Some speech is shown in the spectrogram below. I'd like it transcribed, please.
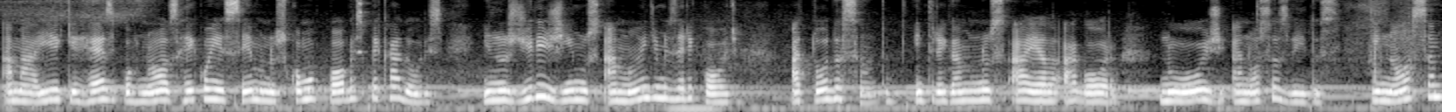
a Maria que reze por nós, reconhecemos-nos como pobres pecadores e nos dirigimos à Mãe de Misericórdia, a toda santa. Entregamos-nos a ela agora, no hoje, as nossas vidas, e nossa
